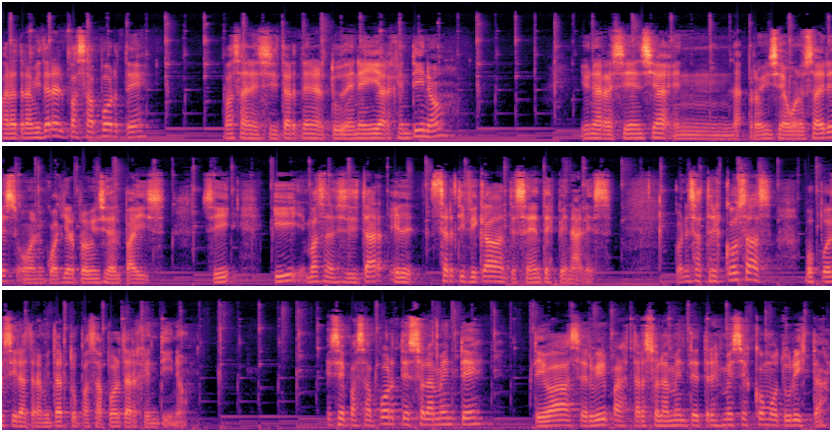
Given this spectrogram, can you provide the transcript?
Para tramitar el pasaporte vas a necesitar tener tu DNI argentino y una residencia en la provincia de Buenos Aires o en cualquier provincia del país. ¿sí? Y vas a necesitar el certificado de antecedentes penales. Con esas tres cosas vos podés ir a tramitar tu pasaporte argentino. Ese pasaporte solamente te va a servir para estar solamente tres meses como turista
